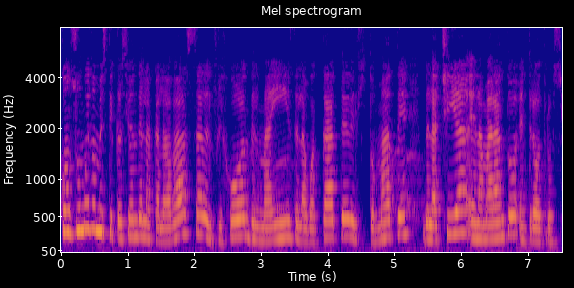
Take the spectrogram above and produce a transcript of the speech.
Consumo y domesticación de la calabaza, del frijol, del maíz, del aguacate, del jitomate, de la chía, el amaranto, entre otros.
